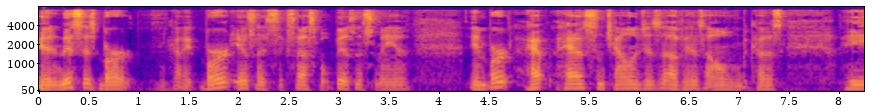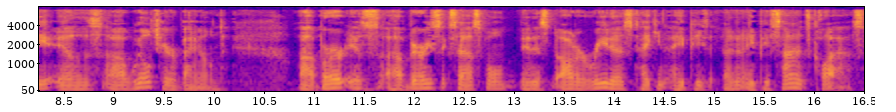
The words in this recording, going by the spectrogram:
And this is Bert. Okay, Bert is a successful businessman, and Bert ha- has some challenges of his own because he is uh, wheelchair bound. Uh, Bert is uh, very successful, and his daughter Rita is taking AP, an AP Science class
